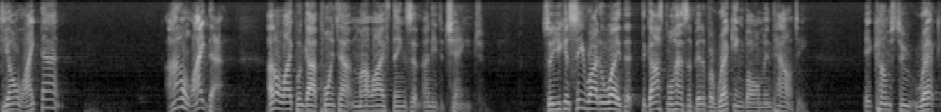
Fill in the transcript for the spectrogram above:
Do y'all like that? I don't like that. I don't like when God points out in my life things that I need to change. So you can see right away that the gospel has a bit of a wrecking ball mentality. It comes to wreck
